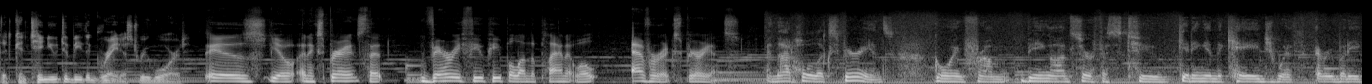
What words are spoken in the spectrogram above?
that continue to be the greatest reward. Is, you know, an experience that very few people on the planet will ever experience. And that whole experience, going from being on surface to getting in the cage with everybody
